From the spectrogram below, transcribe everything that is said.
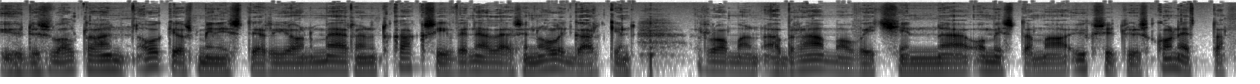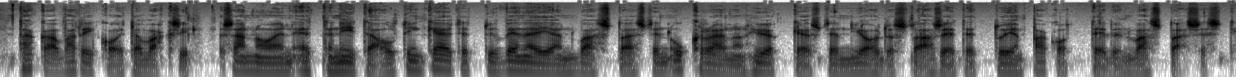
Yhdysvaltain oikeusministeriö on määrännyt kaksi venäläisen oligarkin Roman Abramovicin omistamaa yksityiskonetta takavarikoitavaksi, sanoen, että niitä oltiin käytetty Venäjän vastaisten Ukrainan hyökkäysten johdosta asetettujen pakotteiden vastaisesti.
